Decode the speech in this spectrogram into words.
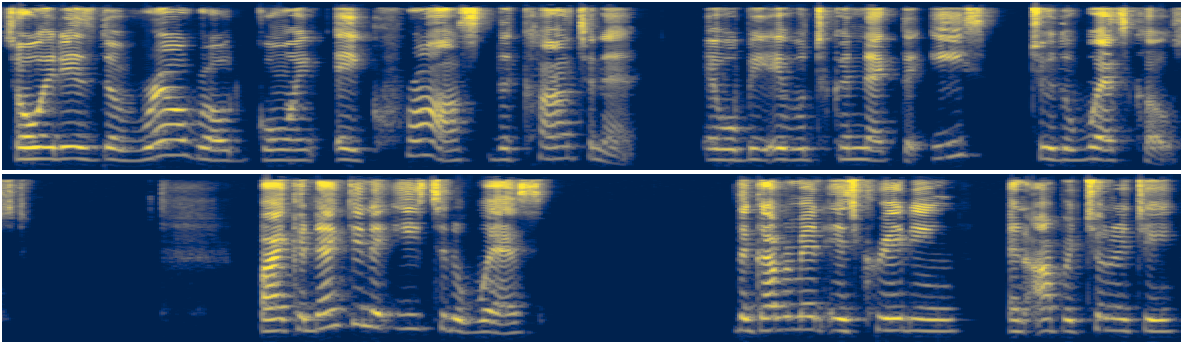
So it is the railroad going across the continent. It will be able to connect the east to the west coast. By connecting the east to the west, the government is creating an opportunity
